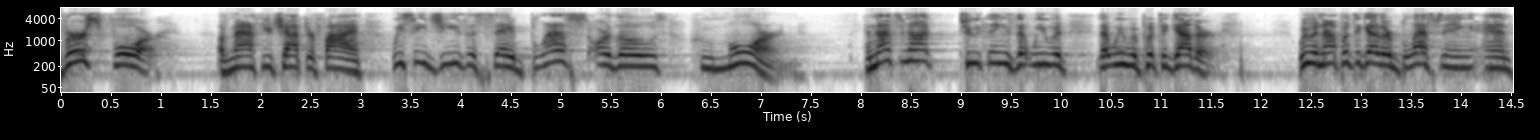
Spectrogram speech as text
verse 4, of Matthew chapter 5, we see Jesus say, blessed are those who mourn. And that's not two things that we would, that we would put together. We would not put together blessing and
